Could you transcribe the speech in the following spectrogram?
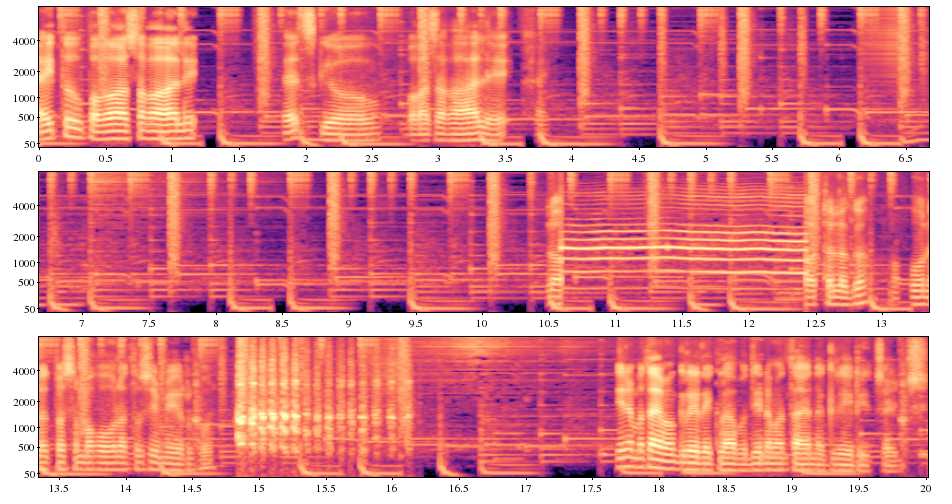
Ay, ito. Baka sakali. Let's go. Baka sakali. Ay. Lo. Oh, talaga? Makunat pa sa makunat to si Mirko. Hindi naman tayo magre-reklamo, hindi naman tayo nagre-recharge.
